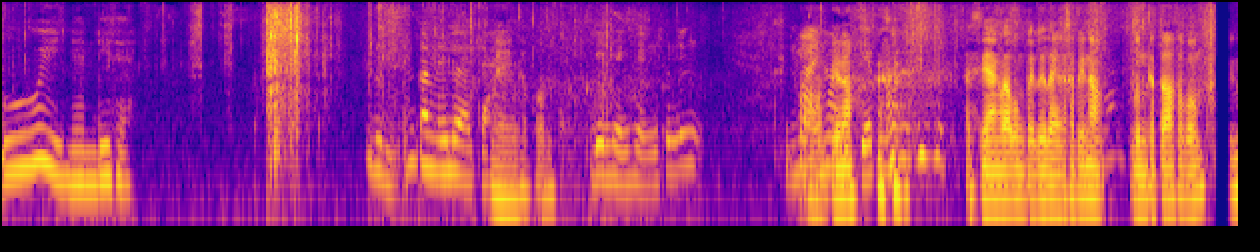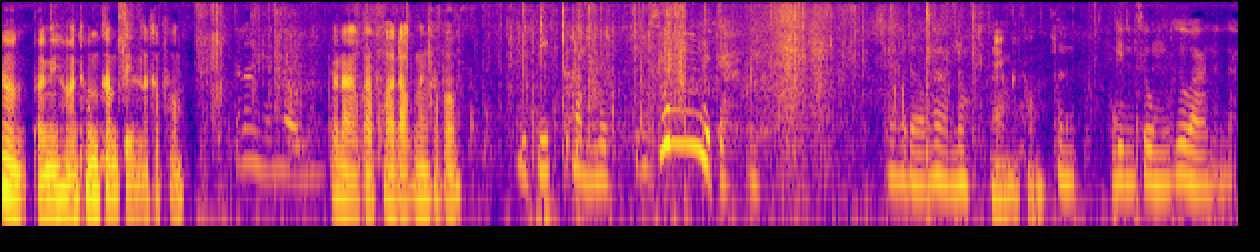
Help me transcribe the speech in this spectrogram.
อุ้ยแน่นดีแท้หลุนนำกันเรื่อยๆจ้ะแมนครับผมดินแข็งๆคนนึงขึ้นใหม่อ๋อค่ะเดี๋ยวเนาะเจ็บมากเสียงเราลงไปเรื่อยๆแล้วครับพี่น้องลุนกระต้อครับผม พี่น้องตอนนี้หอนทุ่งคำตินแล้วครับผมกำลังเห็นดอกมันพี่น้องกับพอดอกหนึงครับผมอยู่ติดคำเลยซุ่มๆเลยจ้ะนี่ แต่ว่าดอกงามเนาะแมนครับผมมันดินซุ่มคือวานั่นแหละ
